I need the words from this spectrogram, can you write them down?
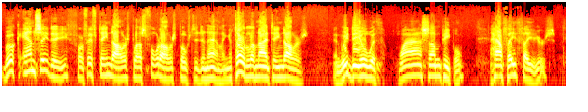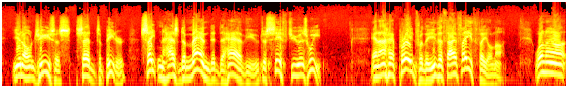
Book and CD for $15 plus $4 postage and handling, a total of $19. And we deal with why some people have faith failures. You know, Jesus said to Peter, Satan has demanded to have you to sift you as wheat. And I have prayed for thee that thy faith fail not. Well, now,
